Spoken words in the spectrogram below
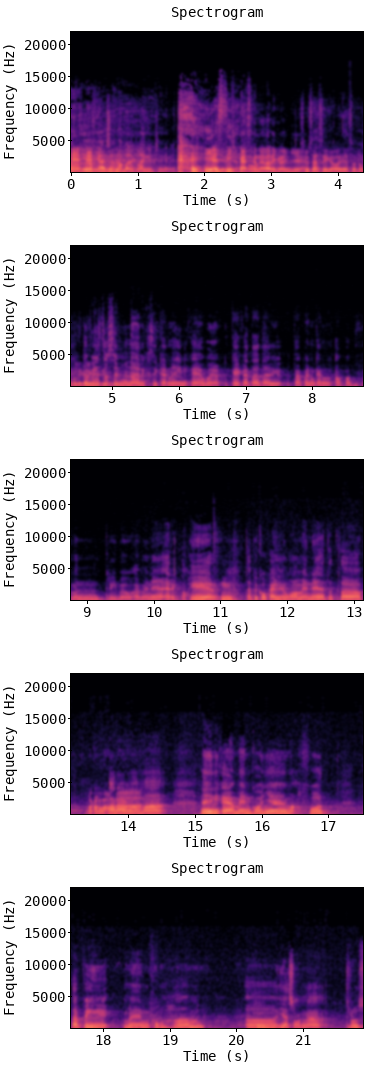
akhir ya sana balik lagi cuy Iya sih, ya, sana balik lagi ya. Susah sih kalau ya sono balik Tapi lagi itu sih. menarik sih karena ini kayak banyak kayak kata tadi Pepen kan apa Menteri BUMN-nya Erick Thohir. Tapi kok kayaknya wamennya tetap Orang lama. lama. Nah, ini kayak Menko-nya Mahfud. Tapi Menkumham eh Yasona terus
